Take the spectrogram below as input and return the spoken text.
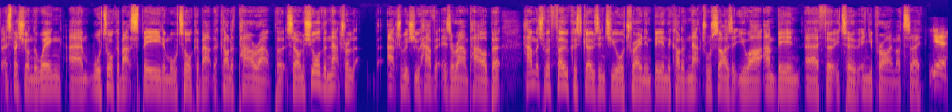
especially on the wing, um, will talk about speed and we'll talk about the kind of power output. So, I'm sure the natural attributes you have is around power, but how much of a focus goes into your training, being the kind of natural size that you are and being uh, 32 in your prime, I'd say? Yeah,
